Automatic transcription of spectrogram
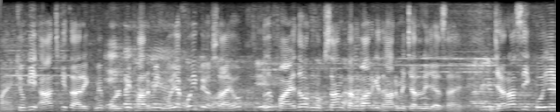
पाएँ। क्योंकि आज की तारीख में पोल्ट्री फ़ार्मिंग हो या कोई व्यवसाय हो उसमें फ़ायदा और नुकसान तलवार की धार में चलने जैसा है। जरा सी कोई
